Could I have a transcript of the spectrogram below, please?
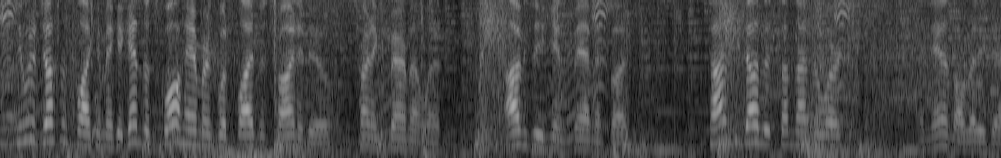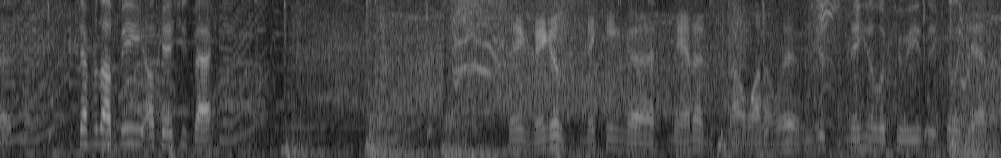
See what adjustments Fly can make. Again, the Squall Hammer is what Fly's been trying to do, trying to experiment with. Obviously, you can't spam it, but times he does it, sometimes it works. And Nana's already dead. Except for that B. Okay, she's back. Dang, Mango's making uh, Nana just not want to live. He's just making it look too easy, killing Nana.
